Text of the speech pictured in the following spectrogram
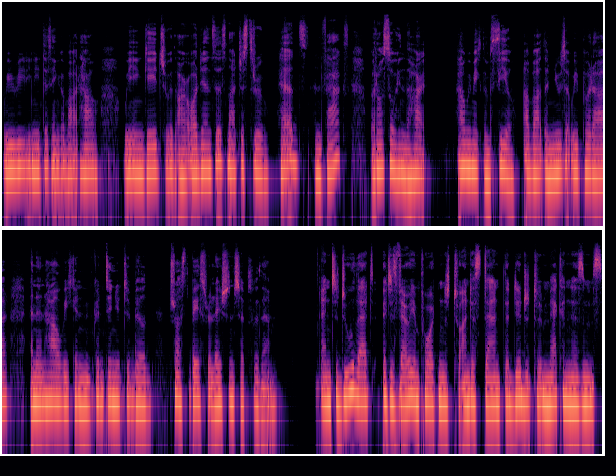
we really need to think about how we engage with our audiences, not just through heads and facts, but also in the heart, how we make them feel about the news that we put out, and then how we can continue to build trust based relationships with them. And to do that, it is very important to understand the digital mechanisms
